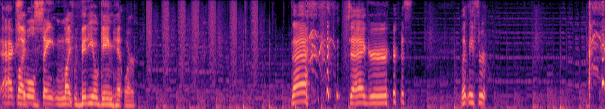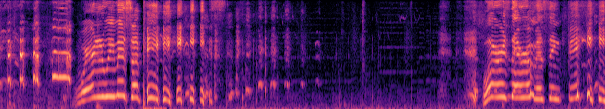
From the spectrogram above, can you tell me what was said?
Actual Like- Satan. like video game Hitler. That daggers. Let me through. Where did we miss a piece? Where is there a missing piece?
